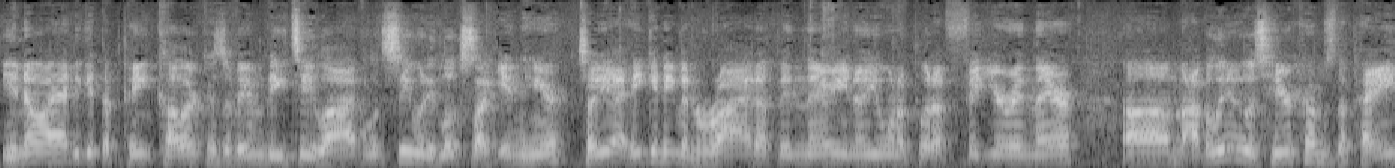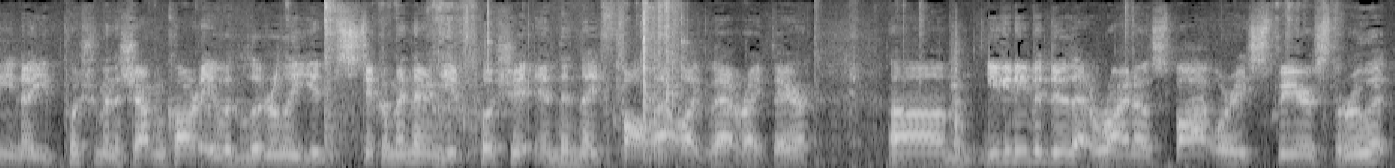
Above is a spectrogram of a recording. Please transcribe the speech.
You know I had to get the pink color because of MDT Live. Let's see what he looks like in here. So yeah, he can even ride up in there. You know, you want to put a figure in there. Um, I believe it was Here Comes the Pain. You know, you'd push them in the shopping cart. It would literally, you'd stick them in there and you'd push it, and then they'd fall out like that right there. Um, you can even do that Rhyno spot where he spears through it.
